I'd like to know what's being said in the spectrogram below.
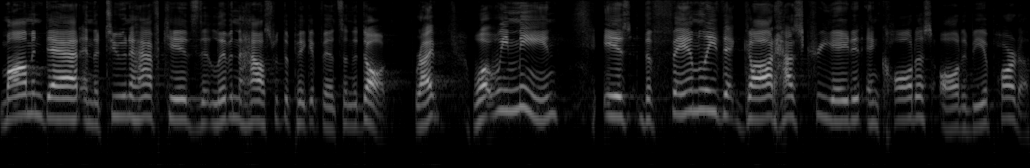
mom and dad and the two and a half kids that live in the house with the picket fence and the dog, right? What we mean is the family that God has created and called us all to be a part of.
